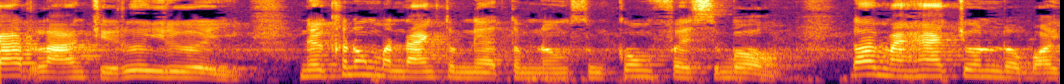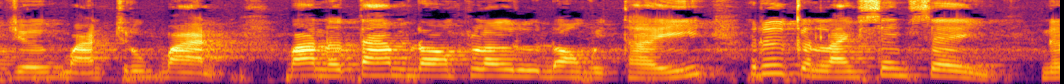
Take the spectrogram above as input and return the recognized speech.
កើតឡើងជារឿយរឿយនៅក្នុងបណ្ដាញទំនាក់ទំនងសង្គម Facebook ដោយមហាជនរបស់យើងបានជ្រុះបាត់បាននៅតាមដងផ្លូវឬដងវិថីឬកន្លែងផ្សេងផ្សេងនៅ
